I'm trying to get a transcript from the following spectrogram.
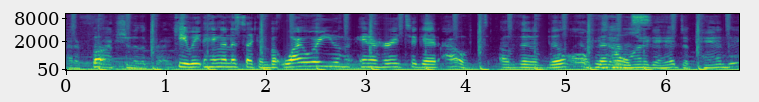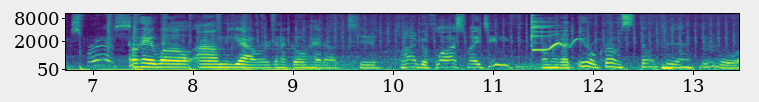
at a fraction of the price. Okay, wait, hang on a second. But why were you in a hurry to get out of the build Oh, of the because I house? wanted to head to Panda Express. Okay, well, um, yeah, we're gonna go head out to. Time to floss my teeth. Oh my god, ew, gross! Don't do that. Ew.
